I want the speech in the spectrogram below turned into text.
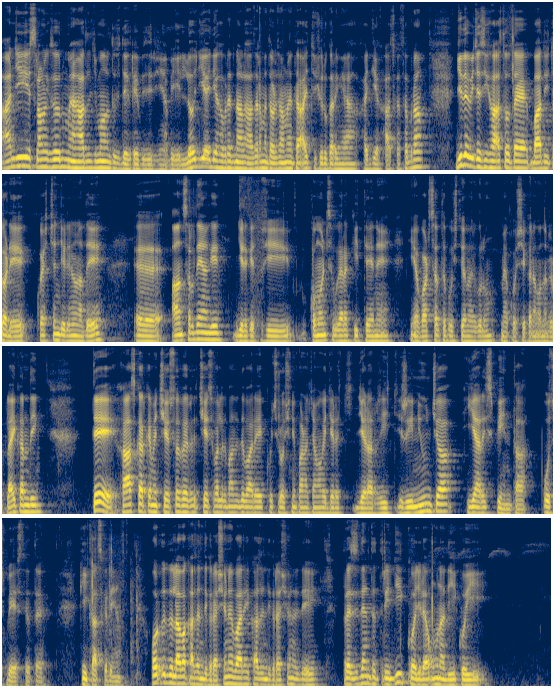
ਹਾਂਜੀ ਅਸਲਾਮ ਅਲੈਕੁਮ ਮੈਂ ਹਾਦਲ ਜਮਾਲ, ਤੁਸੀਂ ਦੇਖ ਰਹੇ ਹੋ ਬਿਜ਼ੀ ਵੀ ਲੋ ਜੀ, ਅੱਜ ਦੀ ਖਬਰ ਦੇ ਨਾਲ ਹਾਜ਼ਰ ਮੈਂ ਤੁਹਾਡੇ ਸਾਹਮਣੇ, ਤਾਂ ਅੱਜ ਤੋਂ ਸ਼ੁਰੂ ਕਰਾਂਗੇ ਅੱਜ ਦੀਆਂ ਖਾਸ ਖਾਸ ਖਬਰਾਂ, ਜਿਹਦੇ ਵਿੱਚ ਅਸੀਂ ਖਾਸ ਤੌਰ ਤੇ ਬਾਅਦ ਵਿੱਚ ਤੁਹਾਡੇ ਕੁਐਸਚਨ ਜਿਹੜੇ ਨੇ ਉਹਨਾਂ ਦੇ ਆਨਸਰ ਦੇਵਾਂਗੇ ਜਿਹੜੇ ਕਿ ਤੁਸੀਂ ਕਮੈਂਟਸ ਵਗੈਰਾ ਕੀਤੇ ਨੇ ਜਾਂ WhatsApp ਤੇ ਪੁੱਛਦੇ ਹੋ ਮੇਰੇ ਕੋਲੋਂ, ਮੈਂ ਕੋਸ਼ਿਸ਼ ਕਰਾਂਗਾ ਉਹਨਾਂ ਨੂੰ ਰਿਪਲਾਈ ਕਰਨ ਦੀ। ਤੇ ਖਾਸ ਕਰਕੇ ਮੈਂ 600 ਫਿਰ 600 ਵਾਲੇ ਦਮਾਨੇ ਦੇ ਬਾਰੇ ਕੁਝ ਰੋਸ਼ਨੀ ਪਾਣਾ ਚਾਹਾਂਗਾ, ਜਿਹੜਾ ਜਿਹੜਾ ਰੀਨਿਊਨ ਚਾ ਜਾਂ ਰਿਸਪੇਨ ਦਾ, ਉਸ ਬੇਸ ਦੇ ਉੱਤੇ ਕੀ ਕਰ ਸਕਦੇ ਹਾਂ। ਔਰ ਉਹਦੇ ਇਲਾਵਾ ਕਾਜ਼ਨ ਇੰਟੀਗ੍ਰੇਸ਼ਨ ਦੇ ਬਾਰੇ ਕਾਜ਼ਨ ਇੰਟੀਗ੍ਰੇਸ਼ਨ ਦੇ ਪ੍ਰੈਜ਼ੀਡੈਂਟ ਤਰੀਜੀ ਕੋ ਜਿਹੜਾ ਉਹਨਾਂ ਦੀ ਕੋਈ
